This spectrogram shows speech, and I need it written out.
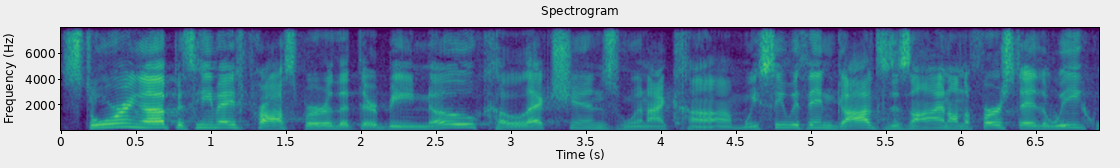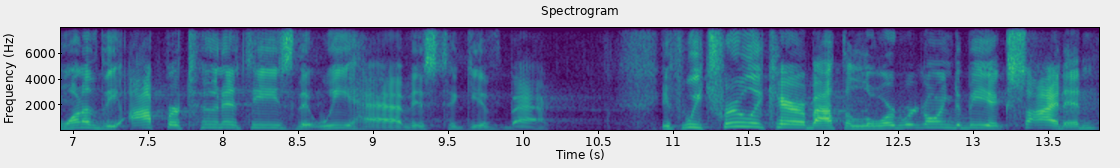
storing up as he may prosper, that there be no collections when I come. We see within God's design on the first day of the week, one of the opportunities that we have is to give back. If we truly care about the Lord, we're going to be excited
